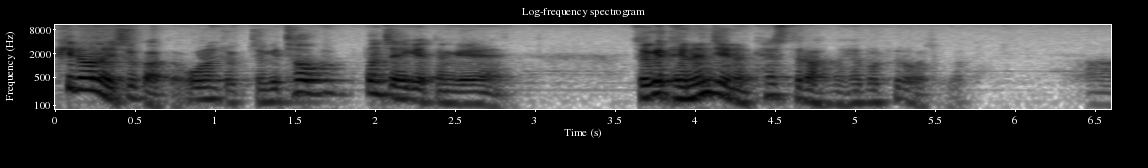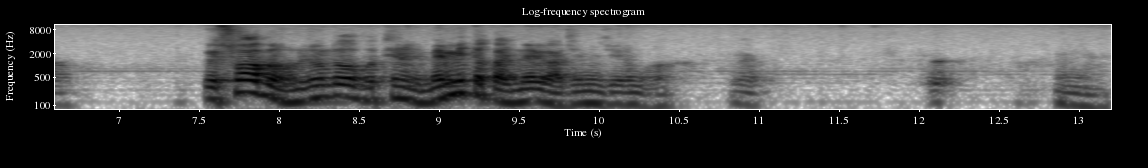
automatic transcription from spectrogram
필요는 있을 것 같아요. 오른쪽 저기 첫 번째 얘기했던 게 저게 되는지는 테스트를 한번 해볼 필요가 있을 것 같아요. 아그 수압을 어느 정도 버티는지 몇 미터까지 있는지 이런 거. 네. 음.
